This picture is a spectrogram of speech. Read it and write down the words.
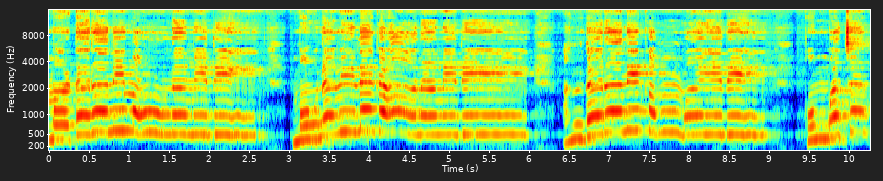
మాటరాని much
